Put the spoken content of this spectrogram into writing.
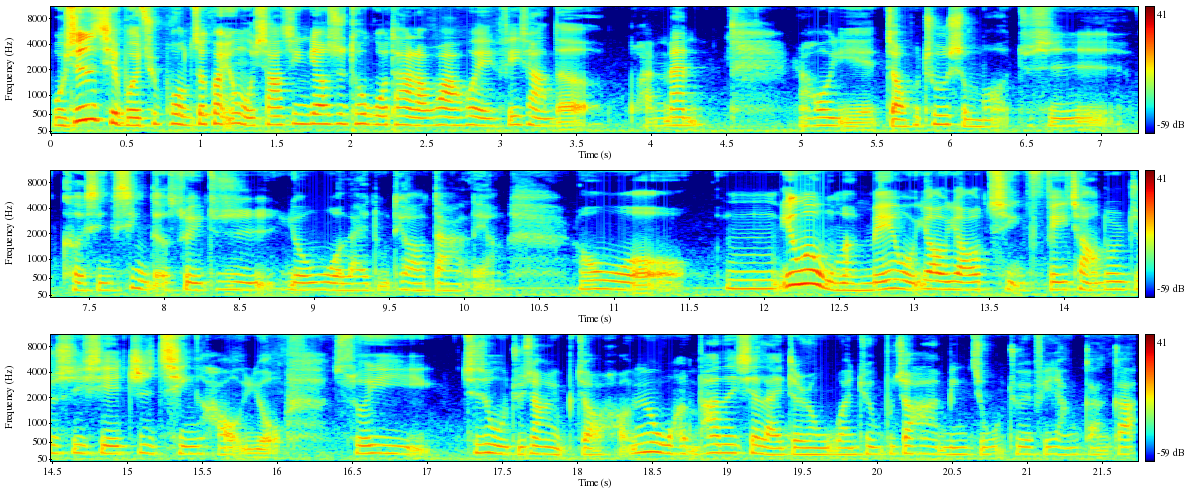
我先生其实不会去碰这块，因为我相信要是透过他的话会非常的缓慢，然后也找不出什么就是可行性的，所以就是由我来独挑大梁。然后我，嗯，因为我们没有要邀请非常多人，就是一些至亲好友，所以其实我觉得这样也比较好，因为我很怕那些来的人我完全不知道他的名字，我就会非常尴尬。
